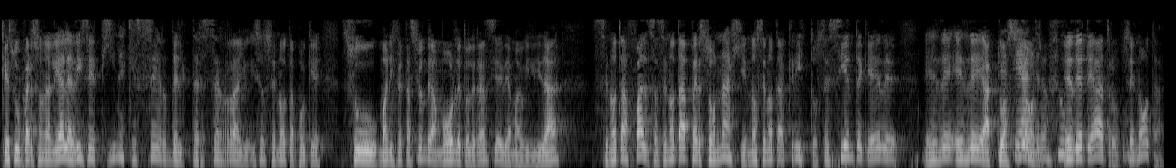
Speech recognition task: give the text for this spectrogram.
que su personalidad le dice, tienes que ser del tercer rayo. Y eso se nota, porque su manifestación de amor, de tolerancia y de amabilidad se nota falsa, se nota personaje, no se nota Cristo. Se siente que es de, es de, es de actuación, es de teatro, se nota.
